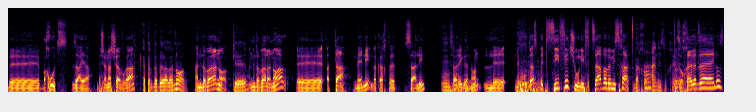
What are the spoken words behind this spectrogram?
ב- בחוץ זה היה, בשנה שעברה. אתה מדבר על הנוער. אני מדבר על הנוער. כן. אני מדבר על הנוער. אה, אתה, מני, לקחת את סלי, סלי גנון, לנקודה ספציפית שהוא נפצע בה במשחק. נכון. אה, אני זוכר. אתה זוכר את זה, אילוז?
